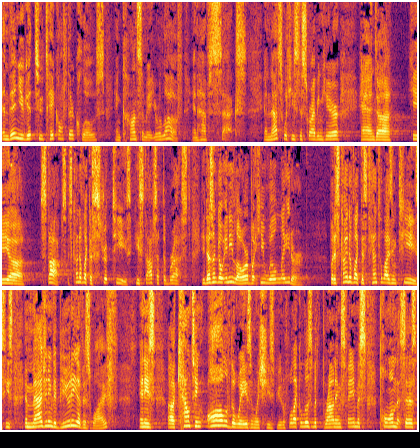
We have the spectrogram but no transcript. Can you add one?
and then you get to take off their clothes and consummate your love and have sex. And that's what he's describing here. And uh, he uh, stops. It's kind of like a strip tease. He stops at the breast. He doesn't go any lower, but he will later. But it's kind of like this tantalizing tease. He's imagining the beauty of his wife, and he's uh, counting all of the ways in which she's beautiful, like Elizabeth Browning's famous poem that says,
